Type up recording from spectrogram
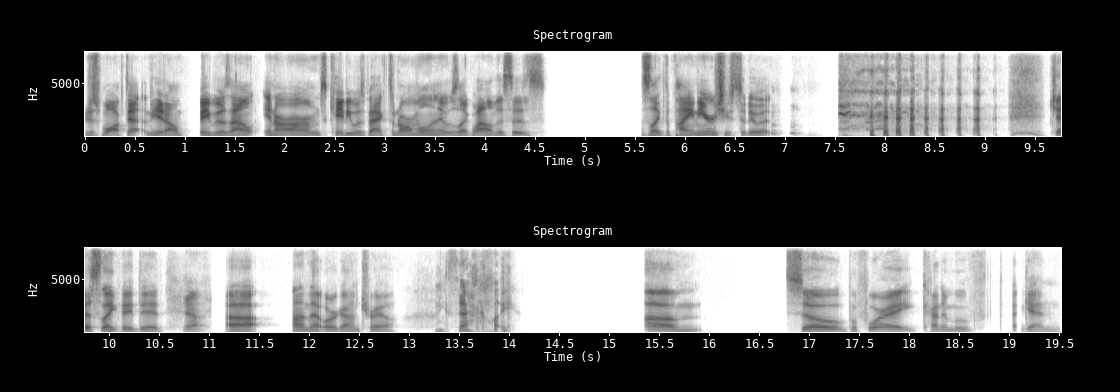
we just walked out, you know, baby was out in our arms, Katie was back to normal, and it was like, wow, this is it's like the pioneers used to do it. Just like they did Yeah. uh on that Oregon Trail. Exactly. Um, so before I kind of move again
